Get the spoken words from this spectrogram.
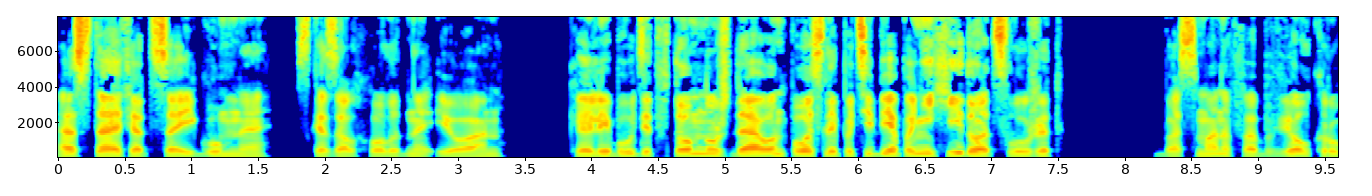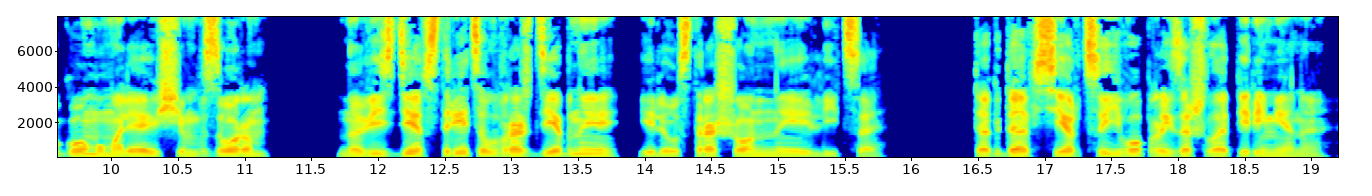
«Оставь отца игумна», — сказал холодно Иоанн. Коли будет в том нужда, он после по тебе панихиду отслужит». Басманов обвел кругом умоляющим взором, но везде встретил враждебные или устрашенные лица. Тогда в сердце его произошла перемена.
